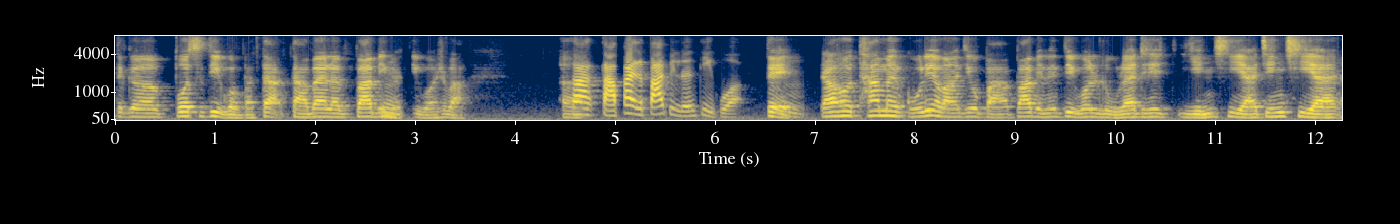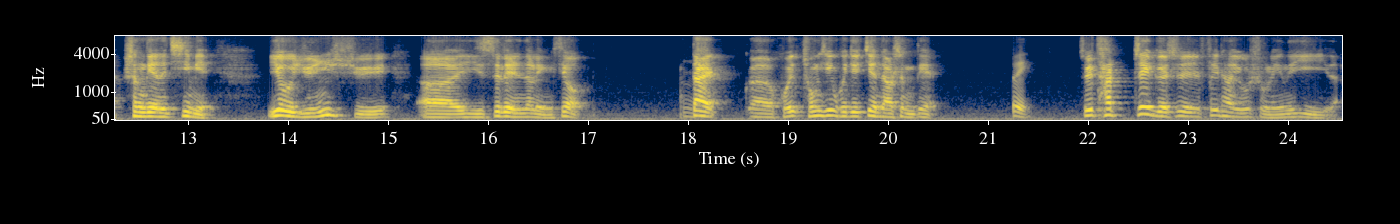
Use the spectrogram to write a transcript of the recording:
这个波斯帝国吧，打打败了巴比伦帝国是吧？呃打打败了巴比伦帝国。对，然后他们古列王就把巴比伦帝国掳来这些银器啊、金器啊、圣殿的器皿，又允许。呃，以色列人的领袖带呃回重新回去建造圣殿，对，所以他这个是非常有属灵的意义的。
